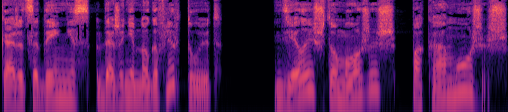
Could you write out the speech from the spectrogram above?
Кажется, Деннис даже немного флиртует. «Делай, что можешь, пока можешь».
